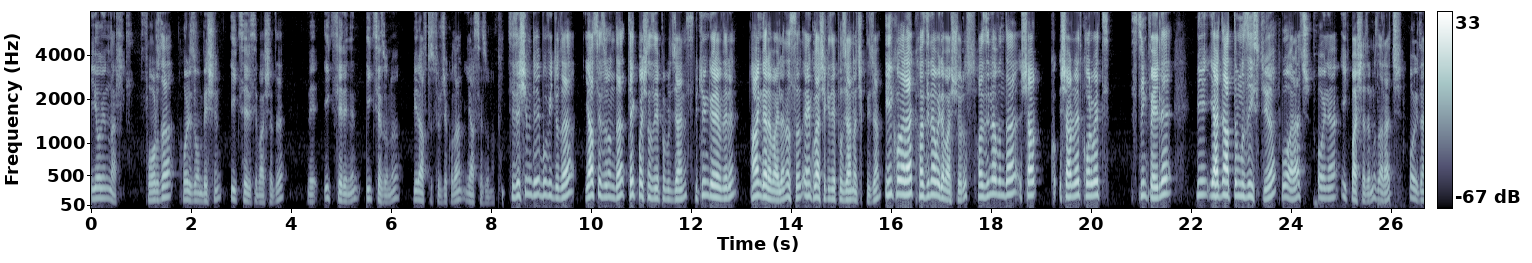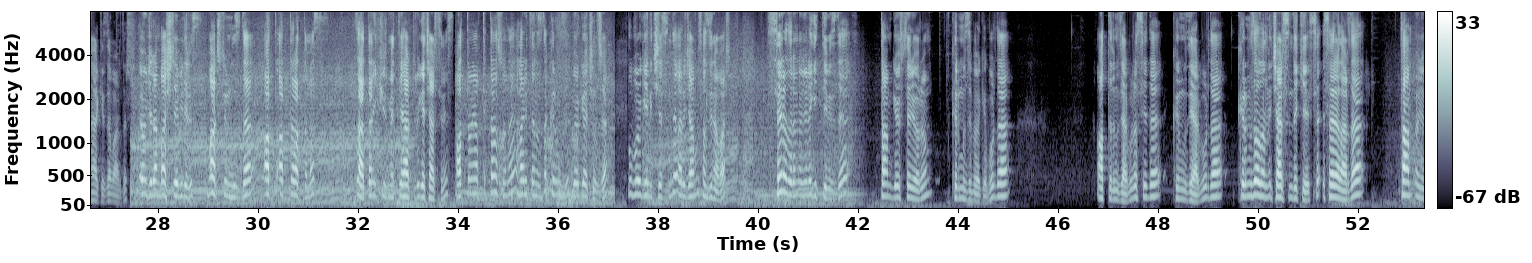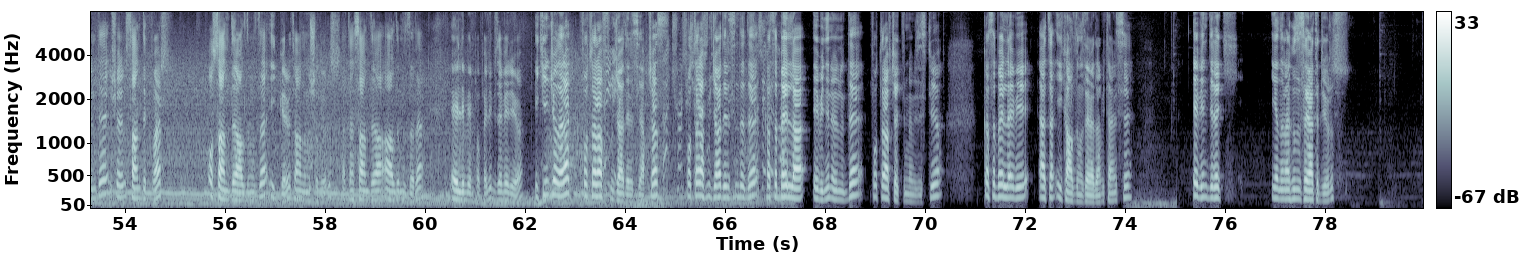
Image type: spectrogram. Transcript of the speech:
İyi oyunlar. Forza Horizon 5'in ilk serisi başladı ve ilk serinin ilk sezonu bir hafta sürecek olan yaz sezonu. Size şimdi bu videoda yaz sezonunda tek başınıza yapabileceğiniz bütün görevlerin hangi arabayla nasıl en kolay şekilde yapılacağını açıklayacağım. İlk olarak Hazine ile başlıyoruz. Hazine Avı'nda Chevrolet Corvette Stingray ile bir yerden attığımızı istiyor. Bu araç oyuna ilk başladığımız araç. O yüzden herkese vardır. Önceden başlayabiliriz. Maksimum hızda at, atlar atlamaz zaten 200 metre her türlü geçersiniz. Atlama yaptıktan sonra haritanızda kırmızı bir bölge açılacak. Bu bölgenin içerisinde arayacağımız hazine var. Seraların önüne gittiğimizde tam gösteriyorum. Kırmızı bölge burada. Atladığımız yer burasıydı. Kırmızı yer burada. Kırmızı alanın içerisindeki se- seralarda tam önünde şöyle bir sandık var. O sandığı aldığımızda ilk görevi tamamlamış oluyoruz. Zaten sandığı aldığımızda da 50 bin papeli bize veriyor. İkinci olarak fotoğraf mücadelesi yapacağız. Fotoğraf mücadelesinde de Casabella evinin önünde fotoğraf çektirmemizi istiyor. Casabella evi zaten ilk aldığımız evden bir tanesi. Evin direkt yanına hızlı seyahat ediyoruz.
